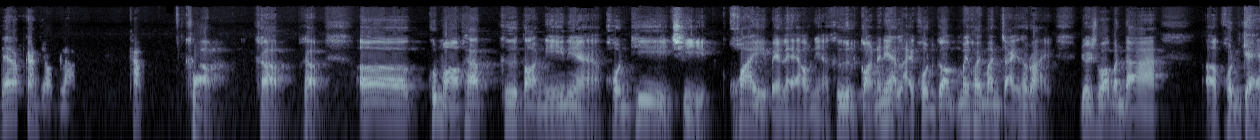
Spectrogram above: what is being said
ได้รับการยอมรับ ครับครับครับเอ่อคุณหมอครับคือตอนนี้เนี่ยคนที่ฉีดไข้ไปแล้วเนี่ยคือก่อนหน้านี้หลายคนก็ไม่ค่อยมั่นใจเท่าไหร่ โดยเฉพาะบรรดาคนแก่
